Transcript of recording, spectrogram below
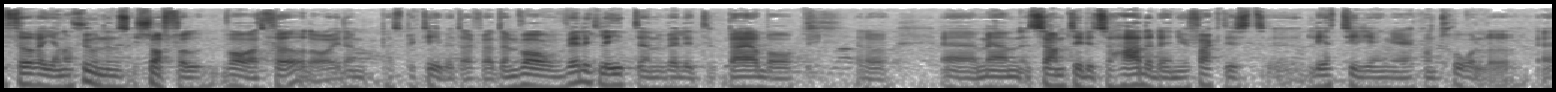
förra generationens shuffle var att föredra i det perspektivet. Därför att den var väldigt liten, väldigt bärbar. Eller, eh, men samtidigt så hade den ju faktiskt eh, lättillgängliga kontroller ehm,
